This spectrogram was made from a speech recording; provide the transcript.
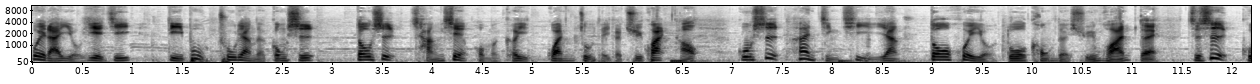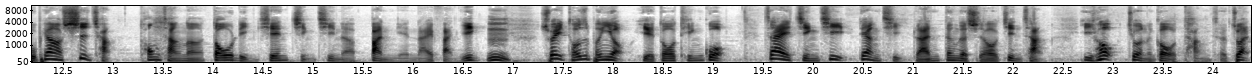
未来有业绩、底部出量的公司，都是长线我们可以关注的一个区块。好，股市和景气一样。都会有多空的循环，对，只是股票市场通常呢都领先景气呢半年来反应，嗯，所以投资朋友也都听过，在景气亮起蓝灯的时候进场，以后就能够躺着赚。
